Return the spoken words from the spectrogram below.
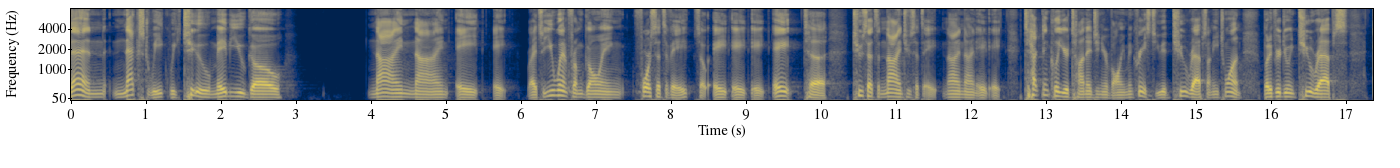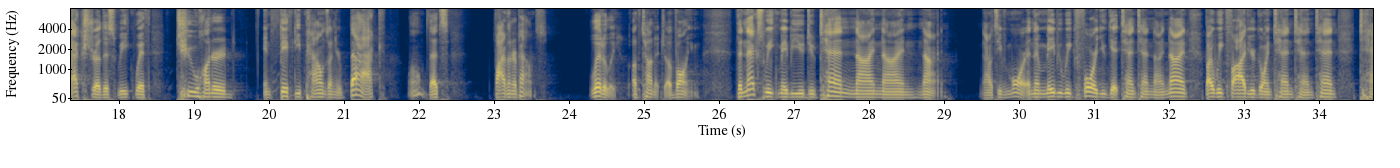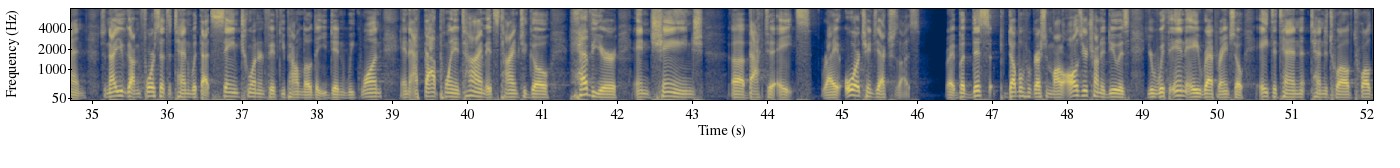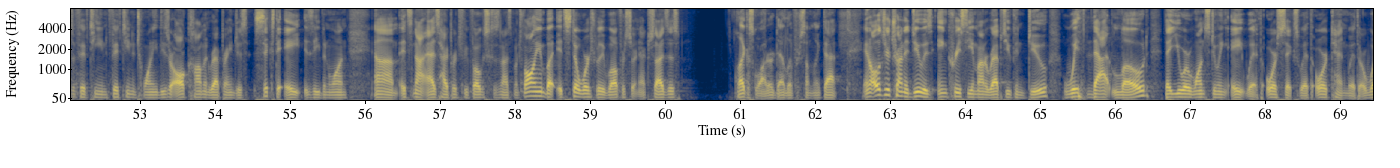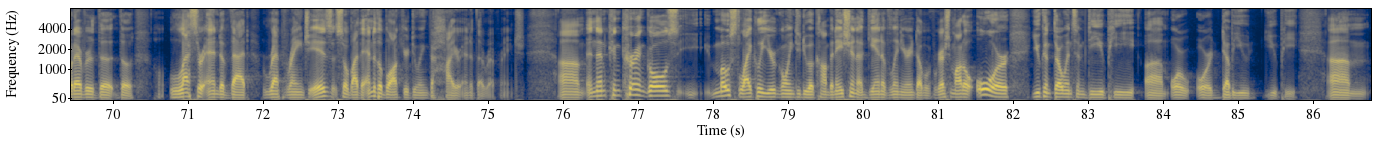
then next week, week two, maybe you go nine, nine, eight, eight, right? So you went from going four sets of eight, so eight, eight, eight, eight, to two sets of nine, two sets of eight, nine, nine, eight, eight. Technically, your tonnage and your volume increased. You had two reps on each one. But if you're doing two reps extra this week with 250 pounds on your back, well, that's 500 pounds, literally, of tonnage, of volume. The next week, maybe you do 10, 9, 9, 9. Now it's even more. And then maybe week four, you get 10, 10, 9, 9. By week five, you're going 10, 10, 10, 10. So now you've gotten four sets of 10 with that same 250 pound load that you did in week one. And at that point in time, it's time to go heavier and change uh, back to eights, right? Or change the exercise right? But this double progression model, all you're trying to do is you're within a rep range. So 8 to 10, 10 to 12, 12 to 15, 15 to 20. These are all common rep ranges. 6 to 8 is even one. Um, it's not as hypertrophy focused because it's not as much volume, but it still works really well for certain exercises like a squat or deadlift or something like that. And all you're trying to do is increase the amount of reps you can do with that load that you were once doing eight with, or six with, or 10 with, or whatever the, the lesser end of that rep range is. So by the end of the block, you're doing the higher end of that rep range. Um, and then concurrent goals, most likely you're going to do a combination again of linear and double progression model, or you can throw in some DUP um, or, or WUP. Um,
